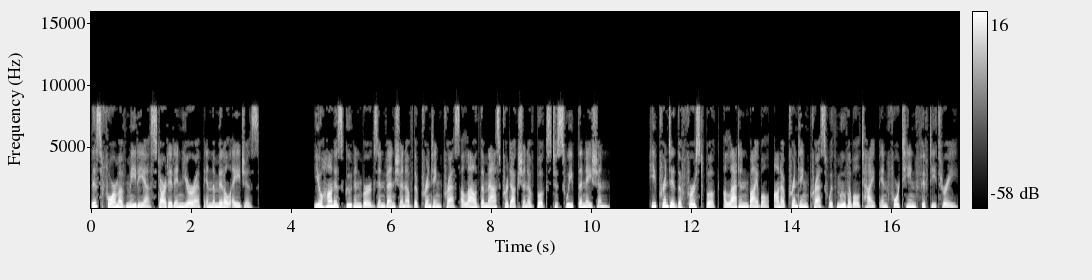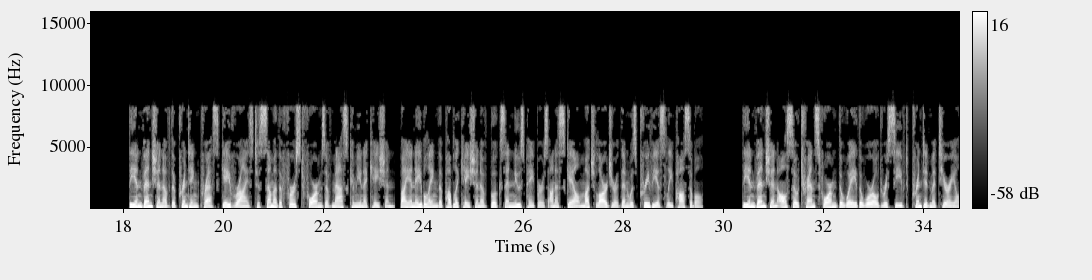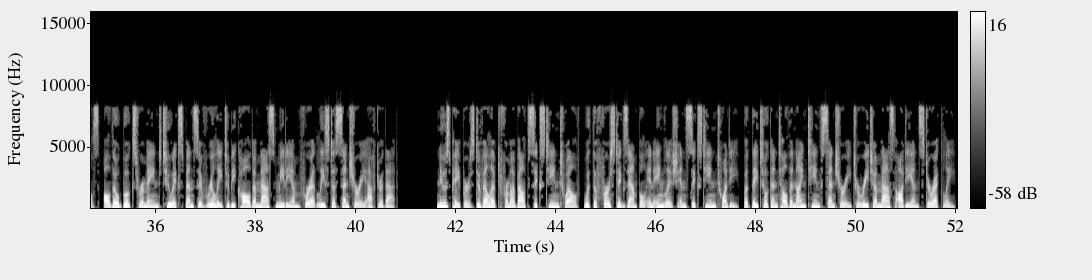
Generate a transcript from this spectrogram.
This form of media started in Europe in the Middle Ages. Johannes Gutenberg's invention of the printing press allowed the mass production of books to sweep the nation. He printed the first book, a Latin Bible, on a printing press with movable type in 1453. The invention of the printing press gave rise to some of the first forms of mass communication, by enabling the publication of books and newspapers on a scale much larger than was previously possible. The invention also transformed the way the world received printed materials, although books remained too expensive really to be called a mass medium for at least a century after that. Newspapers developed from about 1612, with the first example in English in 1620, but they took until the 19th century to reach a mass audience directly.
